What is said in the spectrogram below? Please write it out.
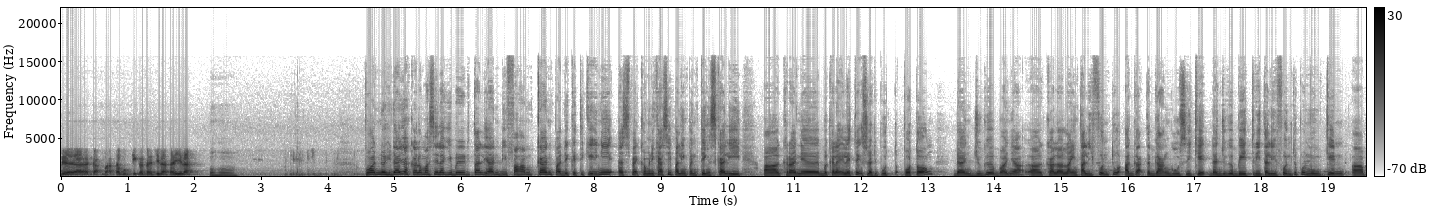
ada kat atas bukit kata silap saya lah. Uh-huh. Puan Nur Hidayah, kalau masih lagi berada di talian, difahamkan pada ketika ini aspek komunikasi paling penting sekali uh, kerana bekalan elektrik sudah dipotong dan juga banyak uh, kalau line telefon tu agak terganggu sedikit dan juga bateri telefon tu pun mungkin uh,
